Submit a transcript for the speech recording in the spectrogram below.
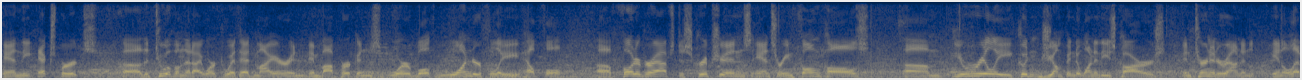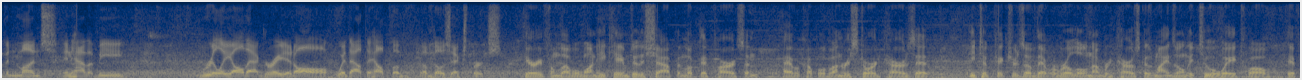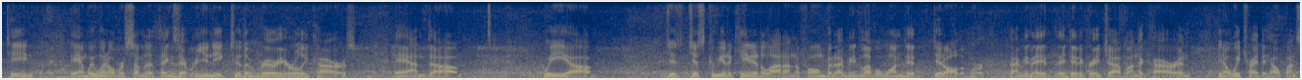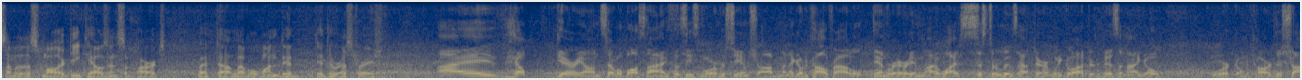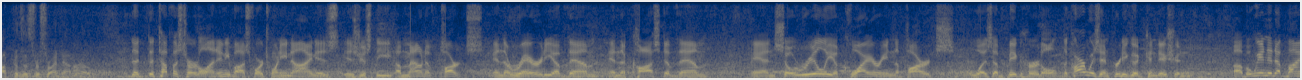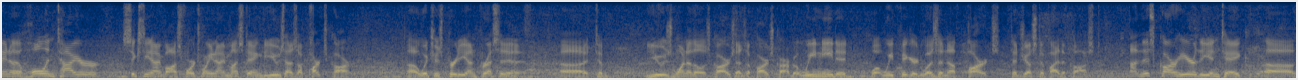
and the experts, uh, the two of them that I worked with, Ed Meyer and, and Bob Perkins, were both wonderfully helpful. Uh, photographs, descriptions, answering phone calls. Um, you really couldn't jump into one of these cars and turn it around in, in 11 months and have it be really all that great at all without the help of, of those experts. Gary from Level 1, he came to the shop and looked at parts and I have a couple of unrestored cars that he took pictures of that were real low numbered cars because mine's only two away, 12, 15. And we went over some of the things that were unique to the very early cars. And uh, we uh, just just communicated a lot on the phone, but I mean, level one did did all the work. I mean, they they did a great job on the car, and you know, we tried to help on some of the smaller details and some parts, but uh, level one did did the restoration. I've helped Gary on several Boss 9 because he's more of a GM shop. And I go to Colorado, Denver area, and my wife's sister lives out there, and we go out there to visit, and I go work on the car at the shop because it's just right down the road the, the toughest hurdle on any Boss 429 is, is just the amount of parts and the rarity of them and the cost of them. And so really acquiring the parts was a big hurdle. The car was in pretty good condition, uh, but we ended up buying a whole entire 69 Boss 429 Mustang to use as a parts car, uh, which is pretty unprecedented uh, to use one of those cars as a parts car, but we needed what we figured was enough parts to justify the cost. On this car here, the intake, uh,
